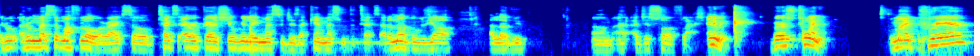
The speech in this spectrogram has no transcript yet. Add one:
I don't, I don't mess up my flow. All right. So text Erica, she'll relay messages. I can't mess with the text. I don't know if it was y'all. I love you. Um, I, I just saw a flash. Anyway, verse 20. My prayer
